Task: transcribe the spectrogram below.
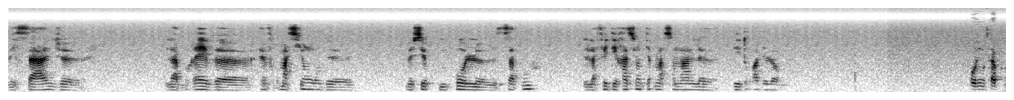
message, euh, la brève information de M. Paul Sapou de la Fédération internationale des droits de l'homme. Paul Sapou.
